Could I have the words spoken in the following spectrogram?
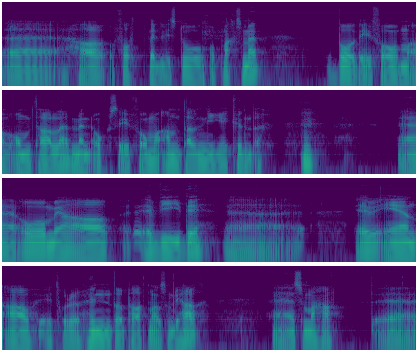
eh, har fått veldig stor oppmerksomhet. Både i form av omtale, men også i form av antall nye kunder. Mm. Eh, og vi har Evidi eh, er jo en av jeg tror det er 100 partnere som de har, eh, som har hatt eh,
